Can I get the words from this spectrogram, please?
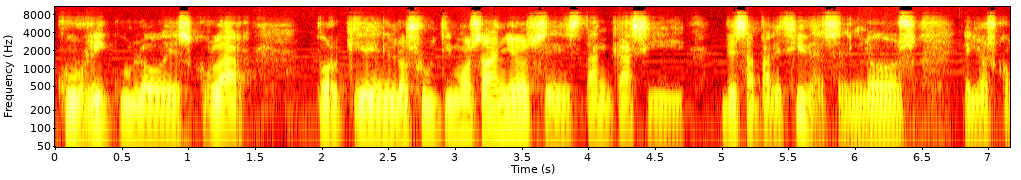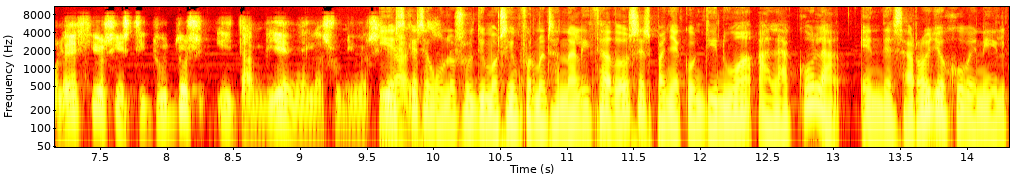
currículo escolar porque en los últimos años están casi desaparecidas en los, en los colegios, institutos y también en las universidades. Y es que según los últimos informes analizados, España continúa a la cola en desarrollo juvenil.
